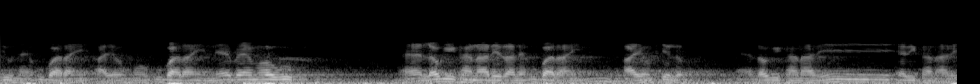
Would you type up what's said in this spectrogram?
ပြုနိုင်ဥပါဒိုင်းအာယုံမဟုတ်ဥပါဒိုင်းနယ်ပယ်မဟုတ်ဘူးအဲလောကီခန္ဓာတွေသာလည်းဥပါဒိုင်းအာယုံဖြစ်လို့အဲလောကီခန္ဓာတွေအဲဒီခန္ဓာတွေ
